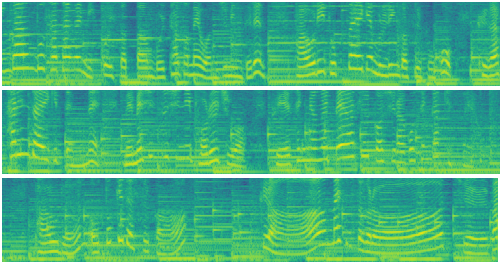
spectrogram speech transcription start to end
인과응보 사상을 믿고 있었던 몰타섬의 원주민들은 바울이 독사에게 물린 것을 보고 그가 살인자이기 때문에 네메시스 신이 벌을 주어 그의 생명을 빼앗을 것이라고 생각했어요. 바울은 어떻게 됐을까? 그럼 말씀 속으로 출발!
